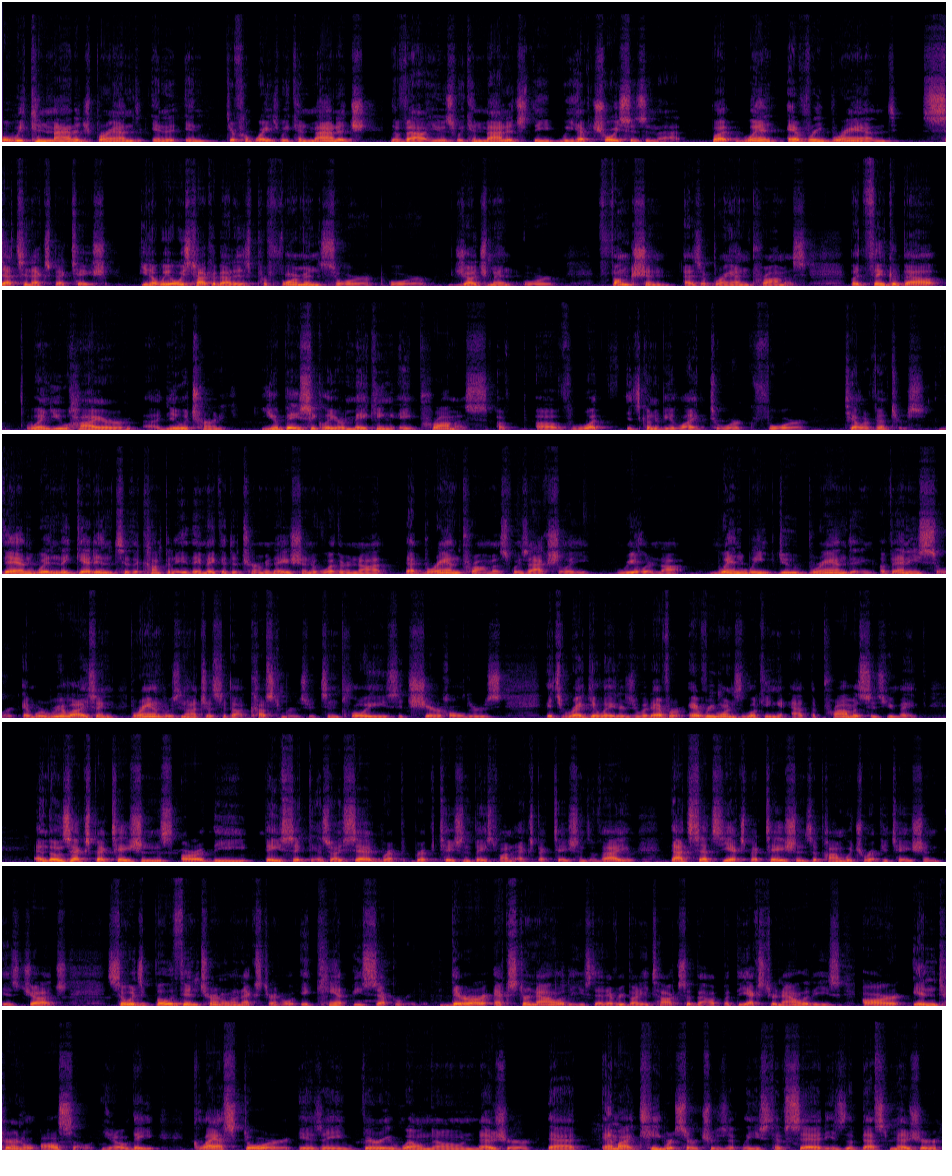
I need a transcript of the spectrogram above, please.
Well, we can manage brand in, in different ways. We can manage the values, we can manage the, we have choices in that. But when every brand sets an expectation, you know, we always talk about it as performance or, or judgment or function as a brand promise. But think about when you hire a new attorney, you basically are making a promise of, of what it's going to be like to work for Taylor Vinters. Then, when they get into the company, they make a determination of whether or not that brand promise was actually real or not. When we do branding of any sort, and we're realizing brand was not just about customers, it's employees, it's shareholders, it's regulators, whatever, everyone's looking at the promises you make. And those expectations are the basic, as I said, rep- reputations based upon expectations of value. That sets the expectations upon which reputation is judged. So it's both internal and external. It can't be separated. There are externalities that everybody talks about, but the externalities are internal also. You know, they Glassdoor is a very well known measure that MIT researchers, at least, have said is the best measure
